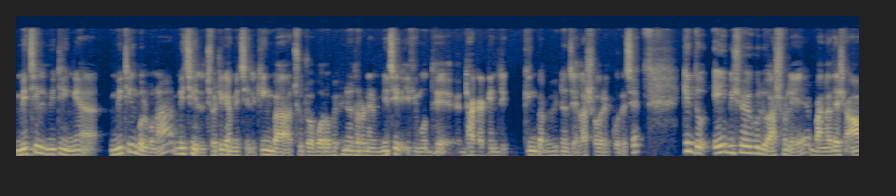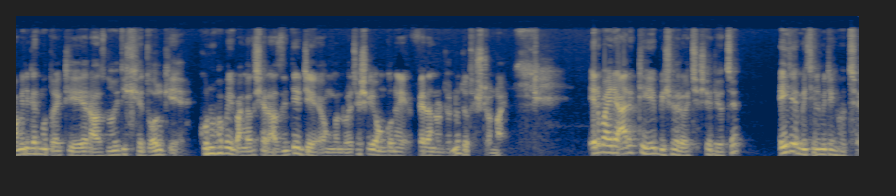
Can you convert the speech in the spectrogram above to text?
মিছিল, মিটিং মিটিং বলব না, মিছিল, ছোটিকা মিছিল কিংবা ছোট বড় বিভিন্ন ধরনের মিছিল ইতিমধ্যে ঢাকা কেন্দ্রিক কিংবা বিভিন্ন জেলা শহরে করেছে। কিন্তু এই বিষয়গুলো আসলে বাংলাদেশ আওয়ামী লীগের মতো একটি রাজনৈতিক দলকে কোনোভাবেই বাংলাদেশের রাজনীতির যে অঙ্গন রয়েছে, সেই অঙ্গনে ফেরানোর জন্য যথেষ্ট নয়। এর বাইরে আরেকটি বিষয় রয়েছে, সেটি হচ্ছে এই যে মিছিল মিটিং হচ্ছে,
